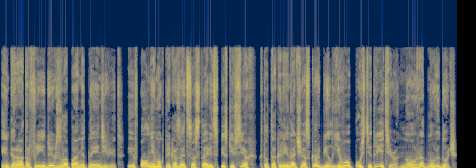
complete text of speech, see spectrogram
Император Фридрих — злопамятный индивид и вполне мог приказать составить списки всех, кто так или иначе оскорбил его, пусть и третью, но родную дочь.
